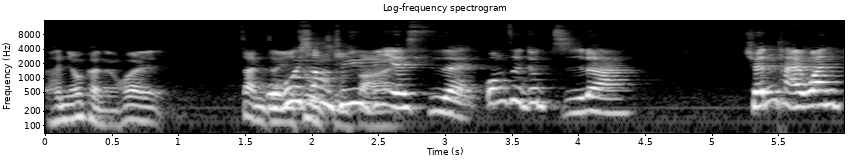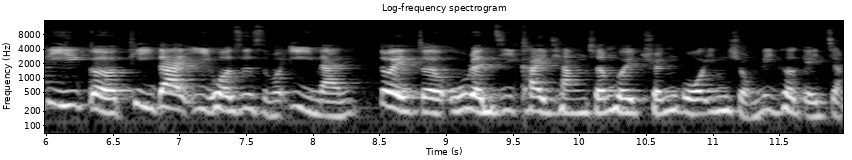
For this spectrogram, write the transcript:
很有可能会战争我会上即发。TVBS 哎、光这就值了啊！全台湾第一个替代役或者是什么役男对着无人机开枪，成为全国英雄，立刻给奖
